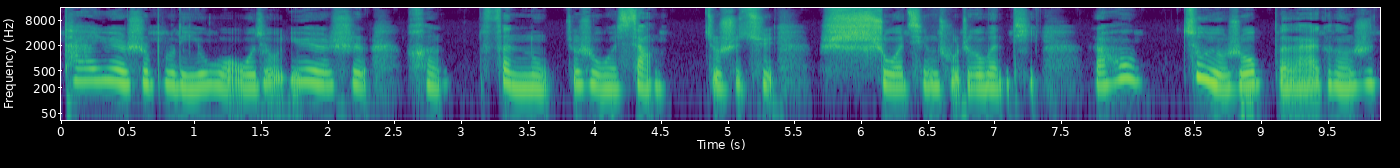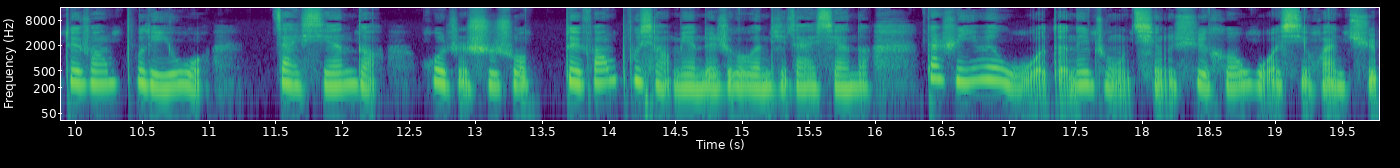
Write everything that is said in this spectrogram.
他越是不理我，我就越是很愤怒，就是我想就是去说清楚这个问题，然后。就有时候本来可能是对方不理我在先的，或者是说对方不想面对这个问题在先的，但是因为我的那种情绪和我喜欢去，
